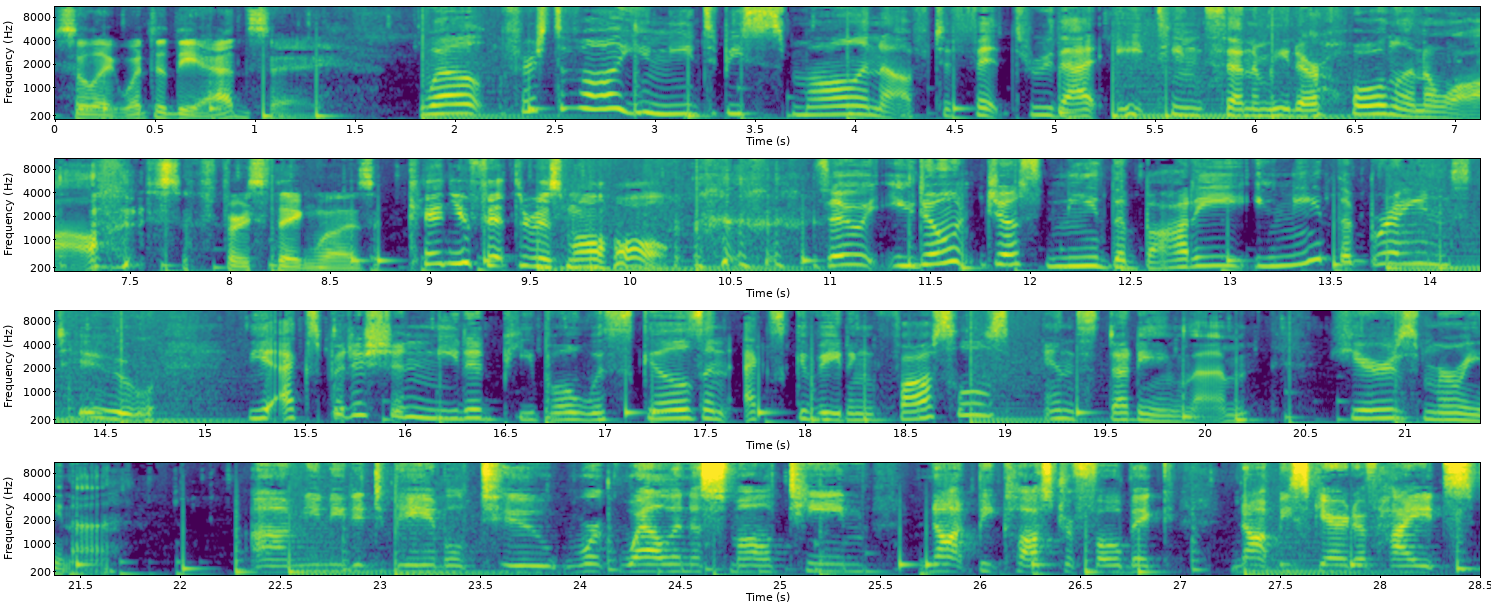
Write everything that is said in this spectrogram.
So like what did the ad say? Well, first of all, you need to be small enough to fit through that 18 centimeter hole in a wall. First thing was, can you fit through a small hole? so you don't just need the body, you need the brains too. The expedition needed people with skills in excavating fossils and studying them. Here's Marina. Um, you needed to be able to work well in a small team, not be claustrophobic, not be scared of heights,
